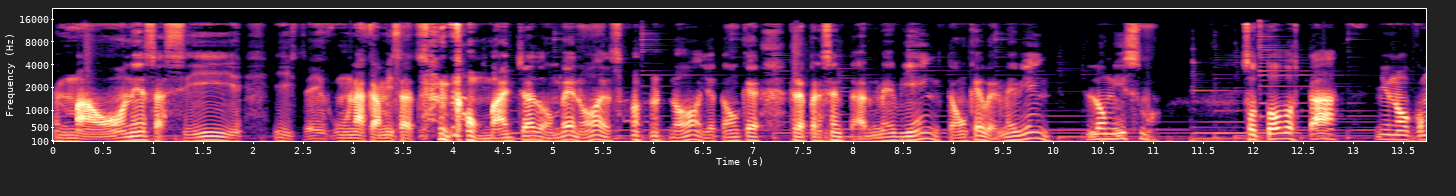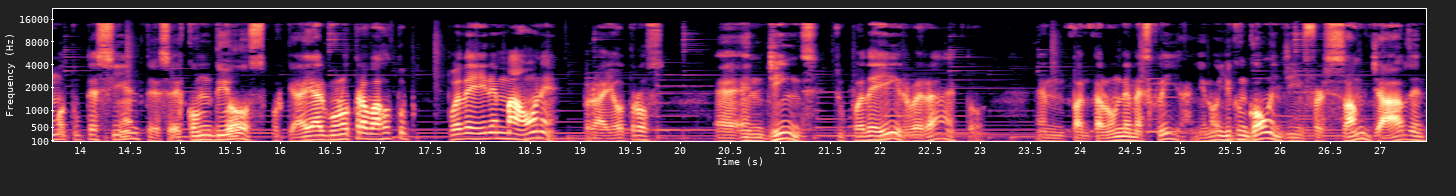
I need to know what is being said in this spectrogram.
en maones así, y, eh, una camisa con manchas, hombre, no, eso no, yo tengo que representarme bien, tengo que verme bien, lo mismo. So, todo está, you know, cómo tú te sientes, es con Dios, porque hay algunos trabajos tú puedes ir en maones, pero hay otros eh, en jeans, tú puedes ir, ¿verdad? Esto and pantalón de mezclilla. You know, you can go in jeans for some jobs and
